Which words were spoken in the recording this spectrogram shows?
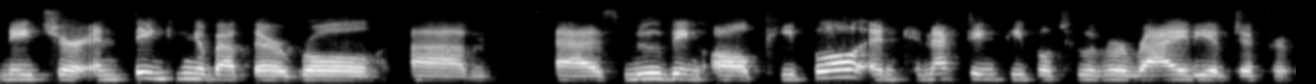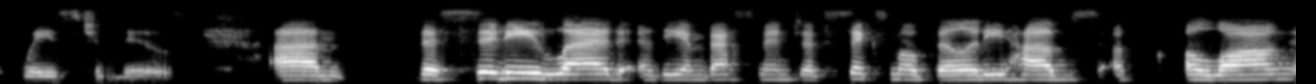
nature and thinking about their role um, as moving all people and connecting people to a variety of different ways to move. Um, the city led the investment of six mobility hubs along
